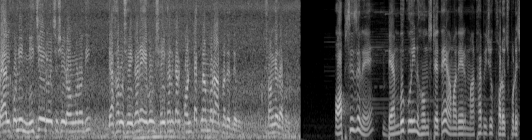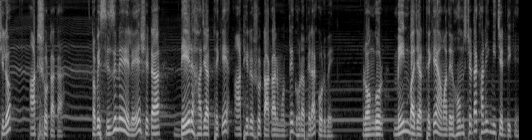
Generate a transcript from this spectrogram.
ব্যালকনির নিচেই রয়েছে সেই রঙ্গ নদী। দেখাবো সেইখানে এবং সেইখানকার কন্ট্যাক্ট নাম্বার আপনাদের দেবো। সঙ্গে দেখুন অফ সিজনে ব্যাম্বু কুইন হোমস্টেতে আমাদের মাথাপিছু খরচ পড়েছিল আটশো টাকা। তবে সিজনে এলে সেটা দেড় হাজার থেকে আঠেরোশো টাকার মধ্যে ঘোরাফেরা করবে। রঙ্গর মেইন বাজার থেকে আমাদের হোমস্টেটা খানিক নিচের দিকে।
